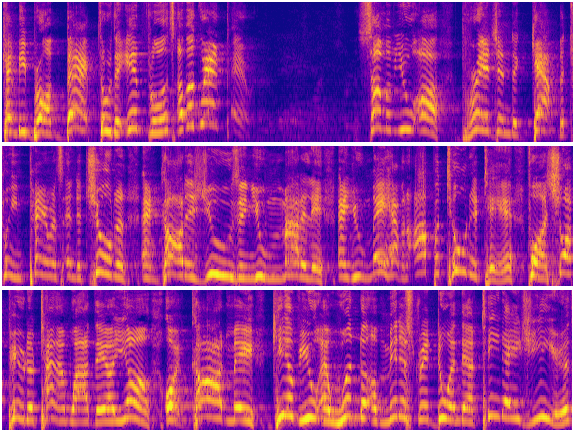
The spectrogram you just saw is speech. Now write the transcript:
can be brought back through the influence of a grandparent. Some of you are bridging the gap between parents and the children, and God is using you mightily. And you may have an opportunity for a short period of time while they are young, or God may give you a window of ministry during their teenage years,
